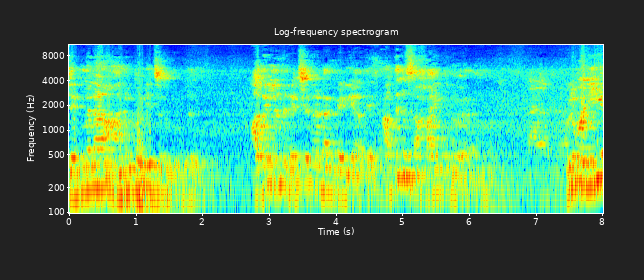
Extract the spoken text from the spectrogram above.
ജന്മന അനുഭവിച്ചതുകൊണ്ട് അതിൽ നിന്ന് രക്ഷ നേടാൻ കഴിയാതെ അതിന് സഹായിക്കുന്നവരാണ് ഒരു വലിയ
